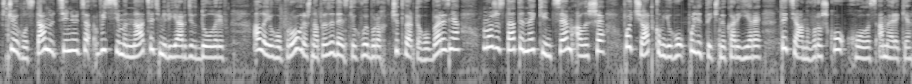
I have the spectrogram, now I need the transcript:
що його стан оцінюється в 18 мільярдів доларів. Але його програш на президентських виборах 4 березня може стати не кінцем, а лише початком його політичної кар'єри. Тетяна Ворожко, Голос Америки.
